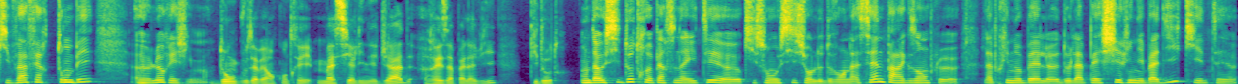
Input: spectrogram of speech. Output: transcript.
qui va faire tomber le régime. Donc vous avez rencontré Massi Alinejad, Reza Pahlavi, qui d'autre? On a aussi d'autres personnalités euh, qui sont aussi sur le devant de la scène. Par exemple, euh, la prix Nobel de la paix Shirin Ebadi, qui était euh,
